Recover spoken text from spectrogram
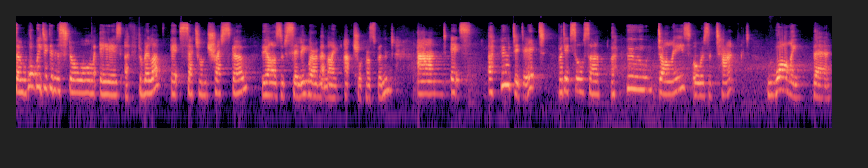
So what we did in the storm is a thriller. It's set on Tresco, the Isles of Scilly, where I met my actual husband. And it's a who did it, but it's also a who dies or is attacked, why they're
